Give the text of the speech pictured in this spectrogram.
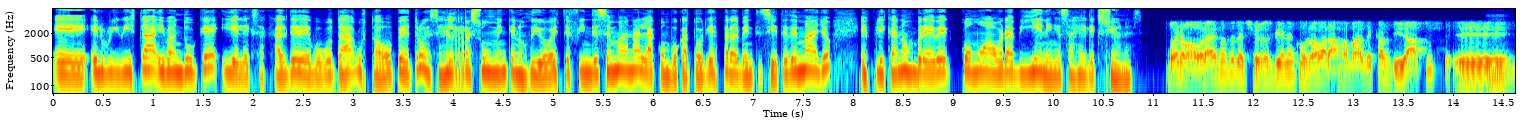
eh, el uribista Iván Duque y el exalcalde de Bogotá, Gustavo Petro. Ese es el resumen que nos dio este fin de semana. La convocatoria es para el 27 de mayo. Explícanos breve cómo ahora vienen esas elecciones. Bueno, ahora esas elecciones vienen con una baraja más de candidatos. Eh,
